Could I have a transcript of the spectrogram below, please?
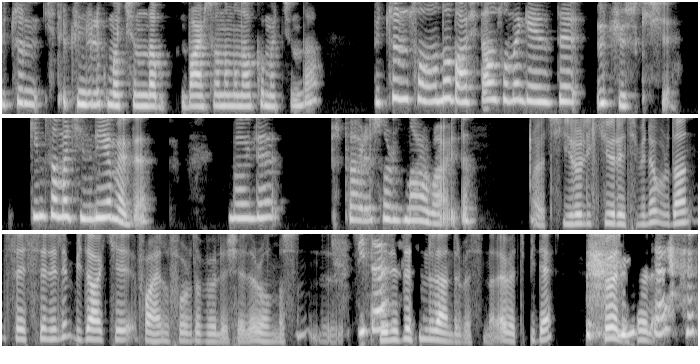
Bütün işte üçüncülük maçında Barcelona Monaco maçında bütün salonu baştan sona gezdi 300 kişi. Kimse maç izleyemedi. Böyle böyle sorunlar vardı. Evet, Euroleague yönetimine buradan seslenelim. Bir dahaki Final Four'da böyle şeyler olmasın. Bir de Seni de sinirlendirmesinler. Evet, bir de söyle söyle.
